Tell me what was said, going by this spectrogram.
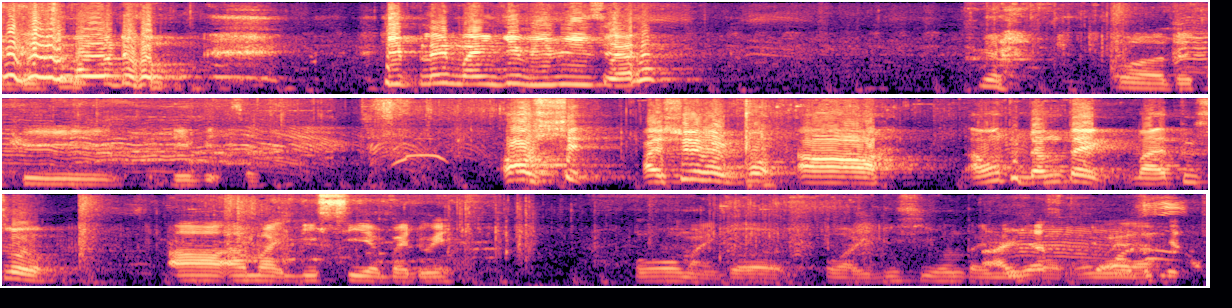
Bodoh. He play mind game with me, sia. Wah, the three Davids eh. Oh shit! I should have bought. Ah, I want to dunk tag, but too slow. Uh, I might DC ah, by the way. Oh my god. Wow, you DC one time. I you just got- oh.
